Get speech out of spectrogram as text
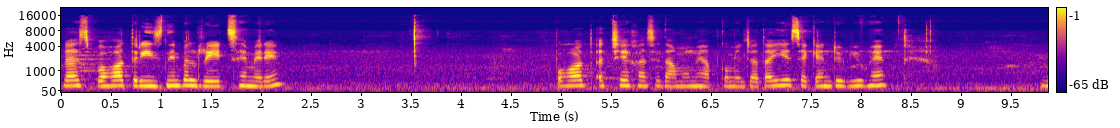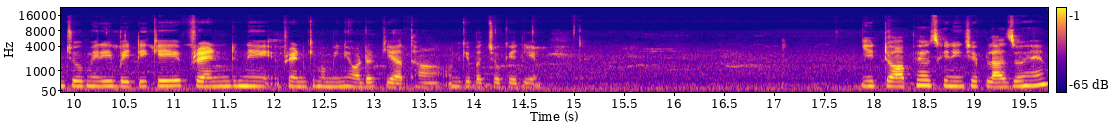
प्लस बहुत रीज़नेबल रेट्स हैं मेरे। बहुत अच्छे खासे दामों में आपको मिल जाता है। ये सेकेंड रिव्यू है, जो मेरी बेटी के फ्रेंड ने फ्रेंड की मम्मी ने ऑर्डर किया था उनके बच्चों के लिए। ये टॉप है, उसके नीचे प्लाज़ो है।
